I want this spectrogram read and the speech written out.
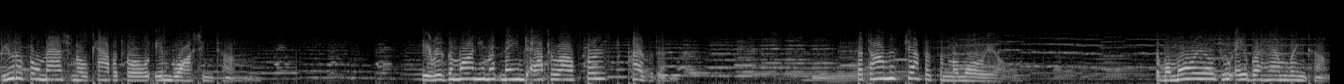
Beautiful national capital in Washington. Here is a monument named after our first president, the Thomas Jefferson Memorial, the Memorial to Abraham Lincoln.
